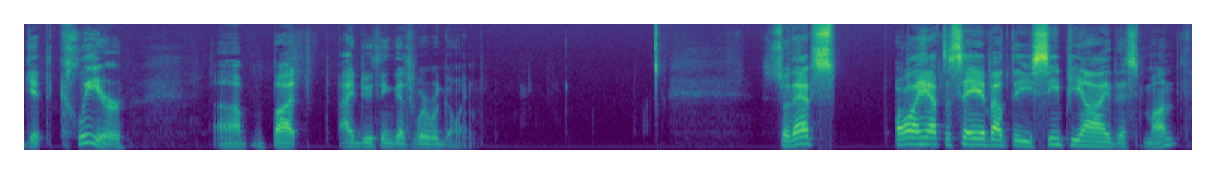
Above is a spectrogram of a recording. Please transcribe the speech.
get clear, uh, but I do think that's where we're going. So that's all I have to say about the CPI this month.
